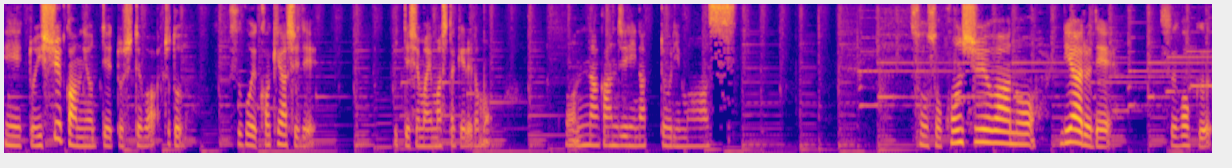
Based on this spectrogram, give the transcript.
えっ、ー、と、1週間の予定としては、ちょっとすごい駆け足でってしまいましたけれども、こんな感じになっております。そうそう、今週はあの、リアルですごく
